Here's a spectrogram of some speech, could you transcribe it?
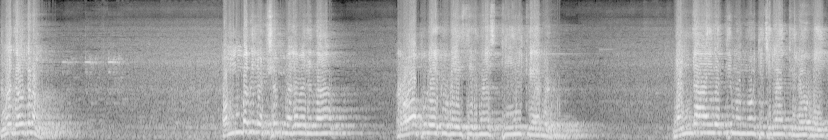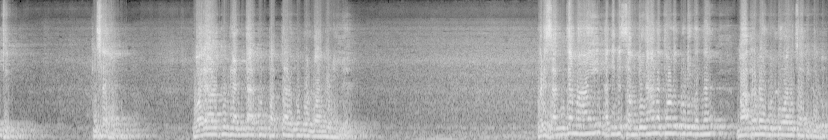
നിങ്ങൾ കേൾക്കണം. ഒമ്പത് ലക്ഷം വില വരുന്ന റോപ്പ് വേക്ക് ഉപയോഗിച്ചിരുന്ന സ്റ്റീൽ കേബിൾ. രണ്ടായിരത്തി മുന്നൂറ്റി ചില കിലോ വെയിറ്റ്. മനസ്സിലായോ? ഒരാൾക്കും രണ്ടാൾക്കും പത്താൾക്കും കൊണ്ടുപോകാൻ കഴിയില്ല. ഒരു സംഘമായി അതിന്റെ സംവിധാനത്തോട് കൂടി വന്ന് മാത്രമേ കൊണ്ടുപോകാൻ സാധിക്കുള്ളൂ.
